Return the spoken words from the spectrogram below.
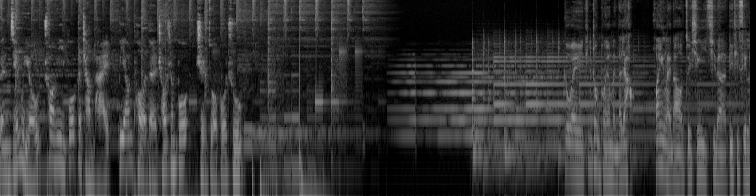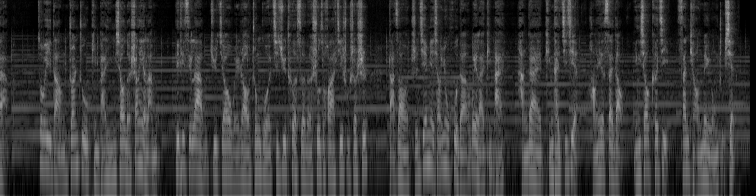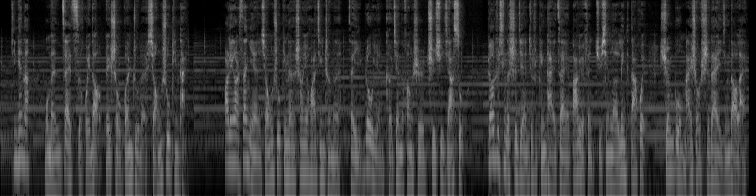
本节目由创意播客厂牌 BeyondPod 的超声波制作播出。各位听众朋友们，大家好，欢迎来到最新一期的 DTC Lab。作为一档专注品牌营销的商业栏目，DTC Lab 聚焦围绕中国极具特色的数字化基础设施，打造直接面向用户的未来品牌，涵盖平台基建、行业赛道、营销科技三条内容主线。今天呢，我们再次回到备受关注的小红书平台。二零二三年，小红书平台的商业化进程呢，在以肉眼可见的方式持续加速。标志性的事件就是平台在八月份举行了 Link 大会，宣布买手时代已经到来。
